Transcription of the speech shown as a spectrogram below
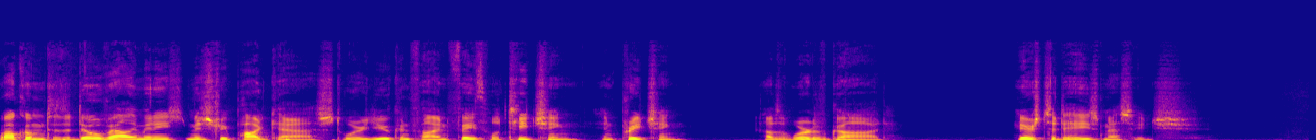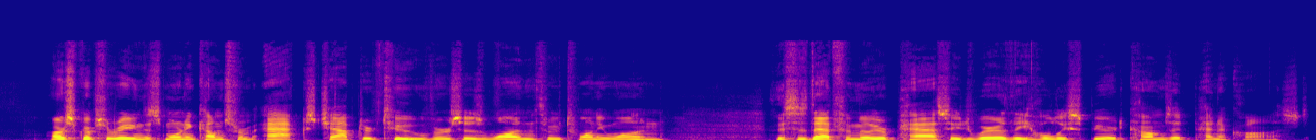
Welcome to the Doe Valley Ministry Podcast, where you can find faithful teaching and preaching of the Word of God. Here's today's message. Our scripture reading this morning comes from Acts chapter 2, verses 1 through 21. This is that familiar passage where the Holy Spirit comes at Pentecost.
